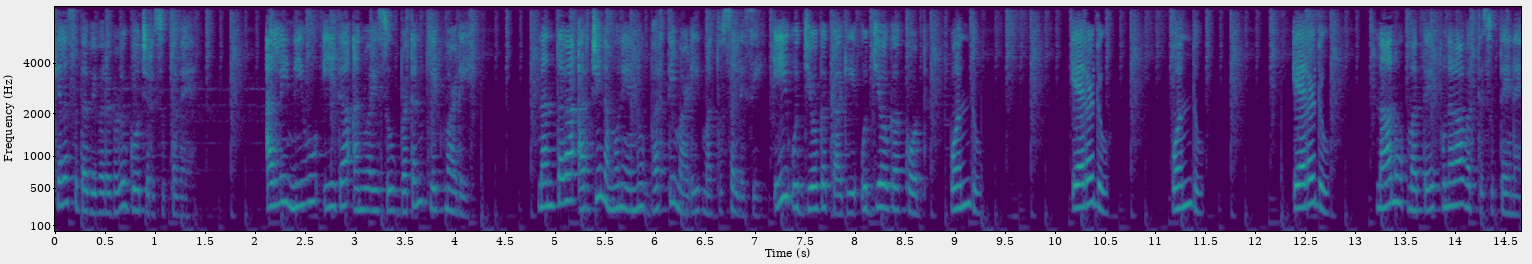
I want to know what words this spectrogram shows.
ಕೆಲಸದ ವಿವರಗಳು ಗೋಚರಿಸುತ್ತವೆ. ಅಲ್ಲಿ ನೀವು ಈಗ ಅನ್ವಯಿಸು ಬಟನ್ ಕ್ಲಿಕ್ ಮಾಡಿ. ನಂತರ ಅರ್ಜಿ ನಮೂನೆಯನ್ನು ಭರ್ತಿ ಮಾಡಿ ಮತ್ತು ಸಲ್ಲಿಸಿ. ಈ ಉದ್ಯೋಗಕ್ಕಾಗಿ ಉದ್ಯೋಗ ಕೋಡ್ ಒಂದು, ಎರಡು ಒಂದು, ಎರಡು ನಾನು ಮತ್ತೆ ಪುನರಾವರ್ತಿಸುತ್ತೇನೆ.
